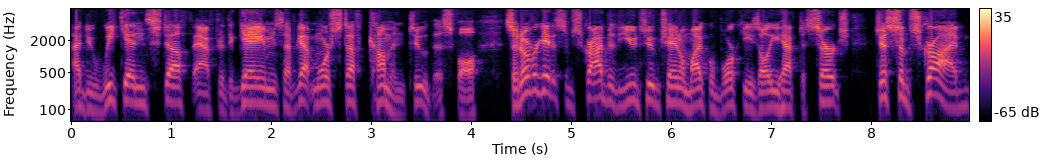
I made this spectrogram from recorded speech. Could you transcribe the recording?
I do weekend stuff after the games. I've got more stuff coming too this fall. So don't forget to subscribe to the YouTube channel. Michael Borky is all you have to search. Just subscribe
